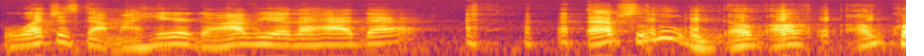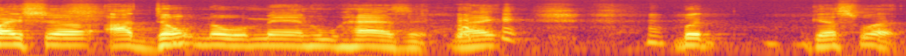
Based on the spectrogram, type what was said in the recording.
Well, I just got my hair done. Have you ever had that? Absolutely. I'm, I'm, I'm quite sure I don't know a man who hasn't, right? But guess what?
